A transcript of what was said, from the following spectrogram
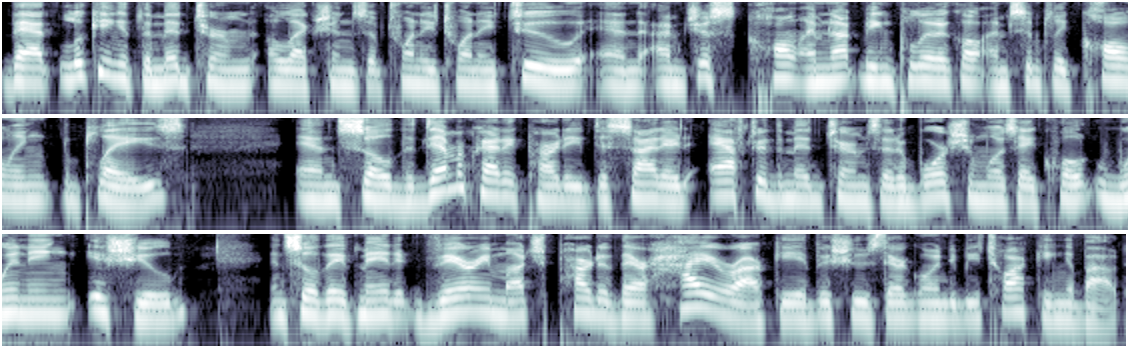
that looking at the midterm elections of 2022, and I'm just calling, I'm not being political, I'm simply calling the plays. And so the Democratic Party decided after the midterms that abortion was a quote winning issue. And so they've made it very much part of their hierarchy of issues they're going to be talking about.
